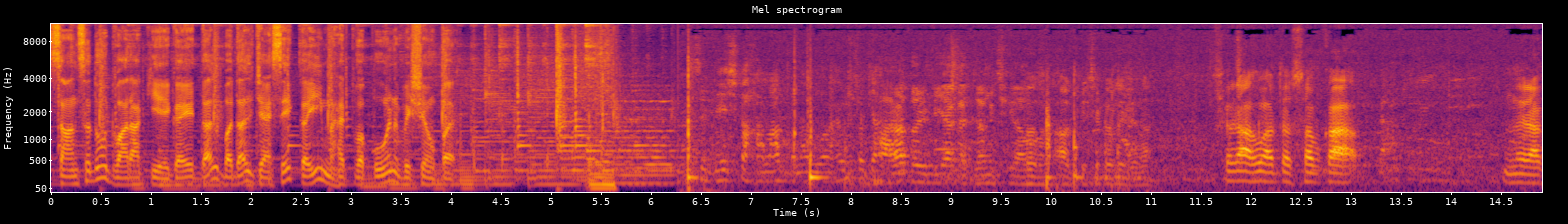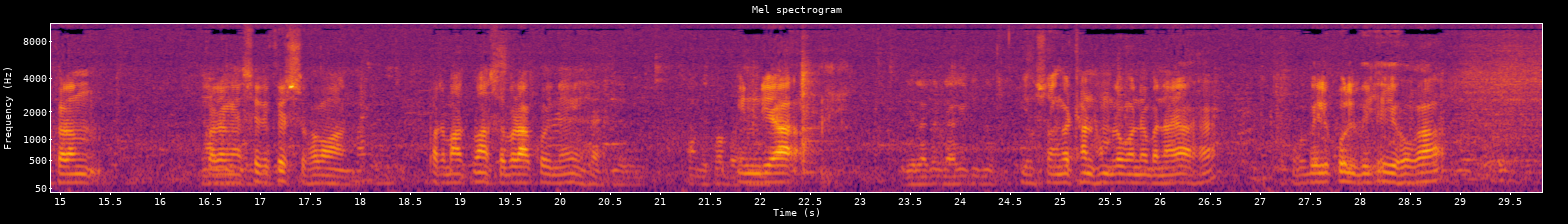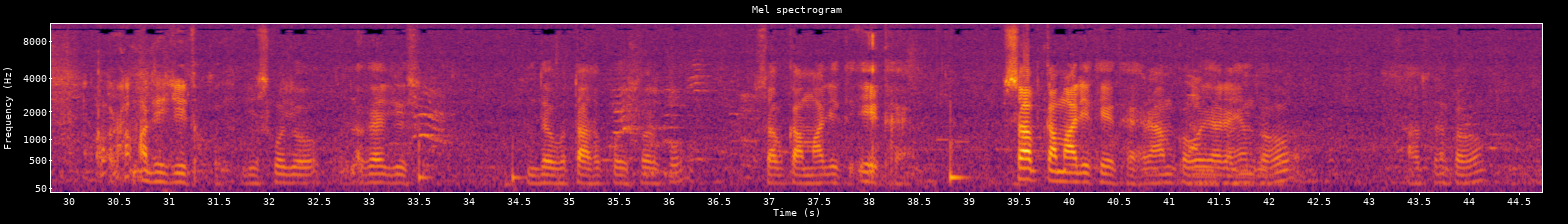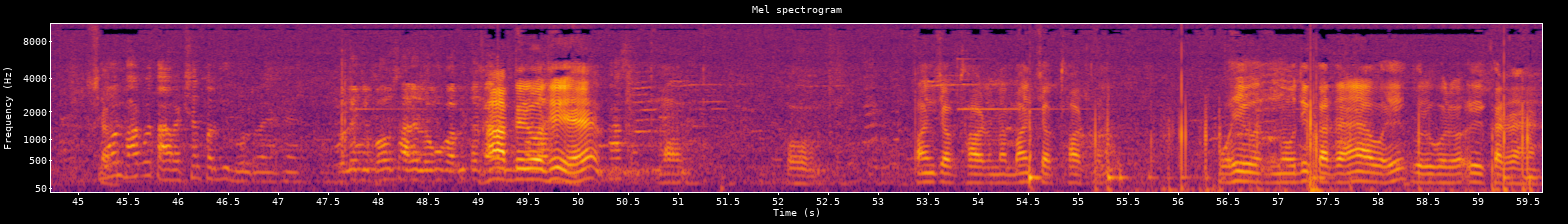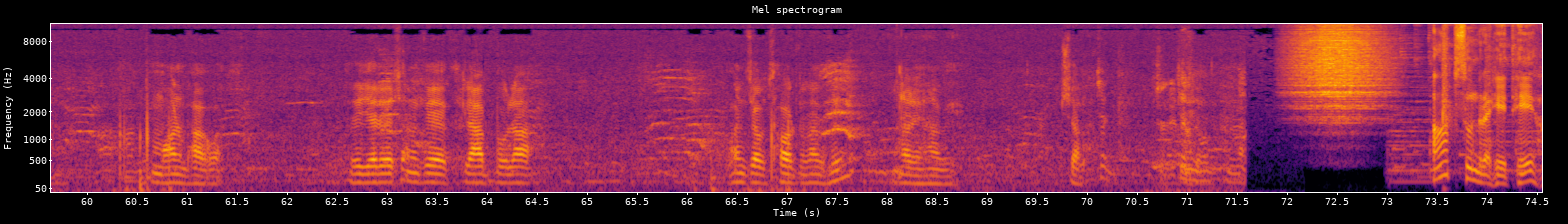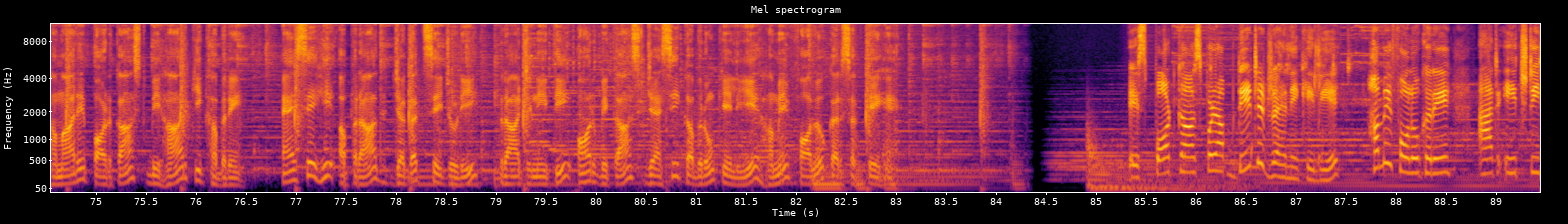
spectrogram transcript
सांसदों द्वारा किए गए दल बदल जैसे कई महत्वपूर्ण विषयों पर। देश का हालात बना हुआ है उसको क्या भारत और इंडिया का जंग छिड़ा हुआ पीछे डोले छिड़ा हुआ तो सबका निराकरण करेंगे श्री कृष्ण भगवान। परमात्मा से बड़ा कोई नहीं है। इंडिया जो संगठन हम लोगों ने बनाया है वो बिल्कुल विजयी होगा। हमारी जीत हो गई जिसको जो लगे जिस देवता को ईश्वर को सबका मालिक एक है। सबका मालिक एक है। राम कहो या रहीम कहो आत्मा कहो मोहन भागवत आरक्षण पर भी बोल रहे हैं। बोले कि बहुत सारे लोगों को अभी तक हाँ विरोधी है। हाँ वो वो पंच ऑफ़ थॉट में बंच ऑफ़ थॉट में वही नोदी कर रहे हैं वही गुरु गुरु कर रहे हैं। मोहन भागवत। रिजर्वेशन के खिलाफ बोला। पंच ऑफ़ थॉट में भी और यहाँ भी। चलो। चलिए आप सुन रहे थे हमारे पॉडकास्ट बिहार की खबरें। ऐसे ही अपराध जगत से जुड़ी राजनीति और विकास जैसी खबरों के लिए हमें फॉलो कर सकते हैं। इस पॉडकास्ट पर अपडेटेड रहने के लिए हमें फॉलो करें एट एच डी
